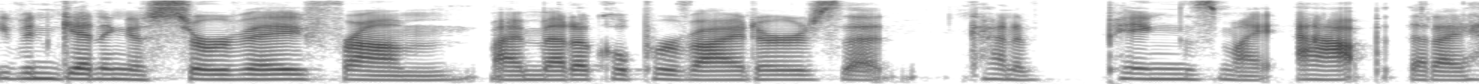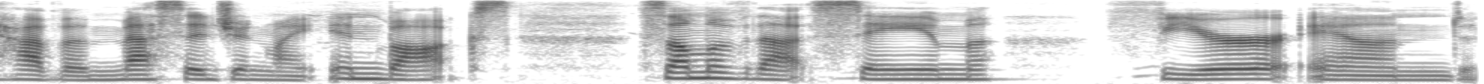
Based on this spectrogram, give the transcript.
even getting a survey from my medical providers that kind of pings my app that I have a message in my inbox, some of that same fear and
